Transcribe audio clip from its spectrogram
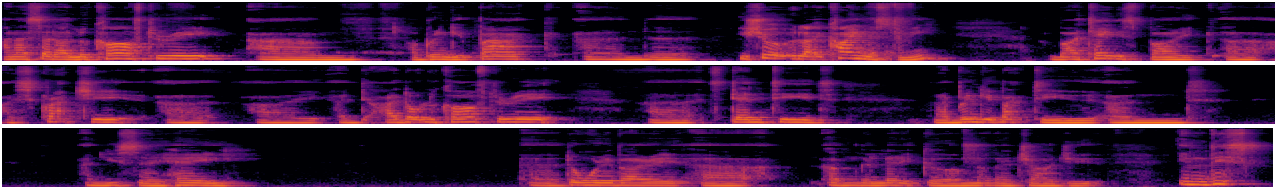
and I said I'll look after it. Um, I'll bring it back, and uh, you show like kindness to me. But I take this bike, uh, I scratch it, uh, I, I I don't look after it. Uh, it's dented, and I bring it back to you, and and you say, hey. Uh, don't worry about it. Uh, I'm gonna let it go. I'm not gonna charge you. In this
